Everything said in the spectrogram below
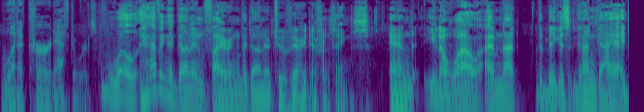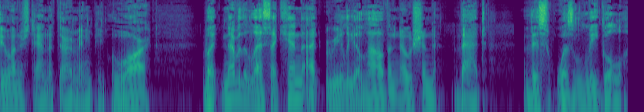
what occurred afterwards? Well, having a gun and firing the gun are two very different things. And, you know, while I'm not the biggest gun guy, I do understand that there are many people who are. But nevertheless, I cannot really allow the notion that this was legal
